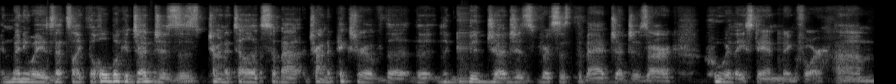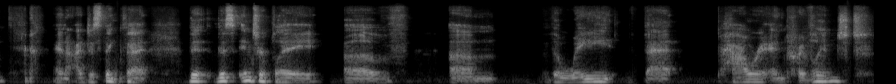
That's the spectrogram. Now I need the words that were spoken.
in many ways, that's like the whole book of Judges is trying to tell us about trying to picture of the the, the good judges versus the bad judges are who are they standing for? Um, and I just think that the, this interplay of um, the way that power and privilege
